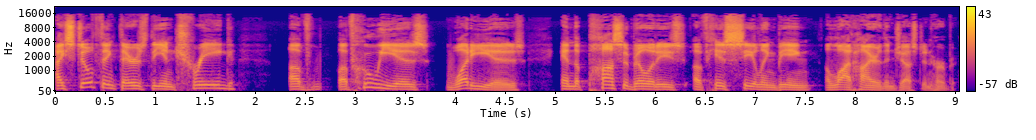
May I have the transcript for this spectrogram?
I still think there's the intrigue of of who he is, what he is, and the possibilities of his ceiling being a lot higher than Justin Herbert.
